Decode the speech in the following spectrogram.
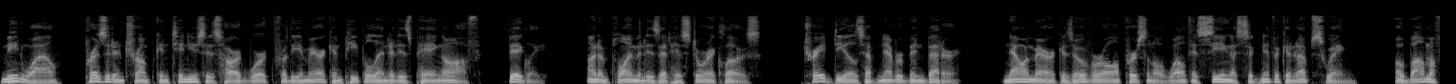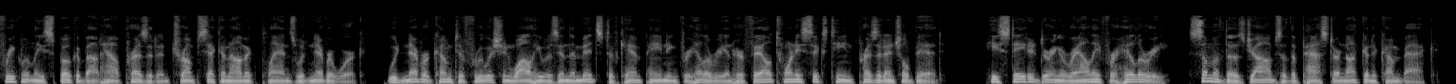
Meanwhile, President Trump continues his hard work for the American people and it is paying off, bigly. Unemployment is at historic lows. Trade deals have never been better. Now America's overall personal wealth is seeing a significant upswing. Obama frequently spoke about how President Trump's economic plans would never work, would never come to fruition while he was in the midst of campaigning for Hillary in her failed 2016 presidential bid. He stated during a rally for Hillary, some of those jobs of the past are not going to come back.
